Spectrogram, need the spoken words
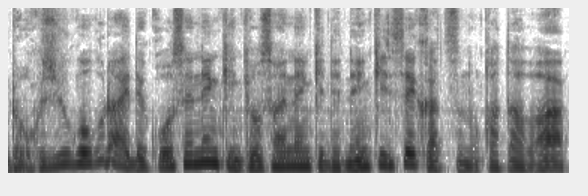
65ぐらいで厚生年金共済年金で年金生活の方は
